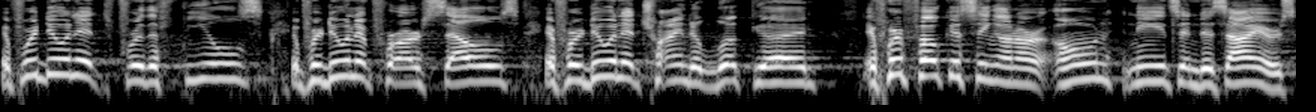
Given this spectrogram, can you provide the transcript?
if we're doing it for the feels, if we're doing it for ourselves, if we're doing it trying to look good, if we're focusing on our own needs and desires,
